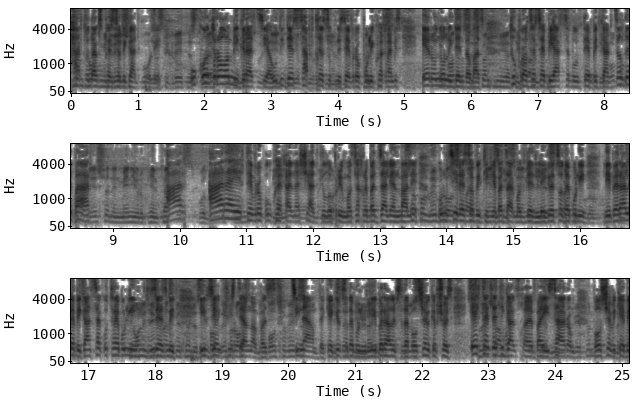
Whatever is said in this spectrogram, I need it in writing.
ფართოდ აქვს ფესები გათქმული. უკონტროლო მიგრაცია უდიდეს საფრთხეს უქმნის ევროპული ქვეყნების ეროვნულ იდენტობას. თუ პროცესები არსებული ტემპით გაგრძელდება, არ არაერთ ევროპულ ქვეყანაში ადგილობრივ მოსახლეობა ძალიან მალე უმცირესობით იქნება წარმოქმნილი. ეგრეთ წოდებული ლიბერალები განსაკუთრებული ენთუზიაზმით იბრძენ ქრისტიანობას წინააღმდეგ. ეგრეთ წოდებული ლიბერალებსა და ბოლშევიკებს შორის ერთადერთი განსხვავება ისაა, რომ ბოლშევიკები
